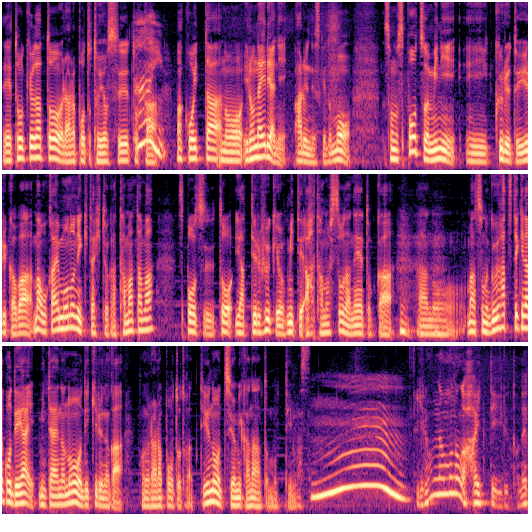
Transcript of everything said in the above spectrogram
で東京だとララポート豊洲とか、はい、まあ、こういったあのいろんなエリアにあるんですけどもそのスポーツを見に来るというよりかは、まあ、お買い物に来た人がたまたまスポーツとやってる風景を見てあ楽しそうだねとか、あのまあ、その偶発的なこう出会いみたいなのをできるのがこのララポートとかっていうのを強みかなと思っています。いろんなものが入っているとね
